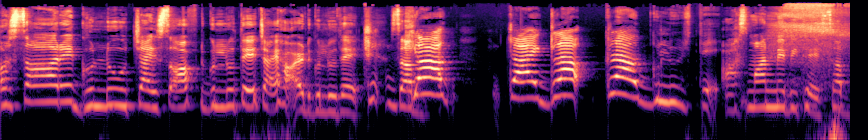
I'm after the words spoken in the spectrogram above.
और सारे गुल्लू चाहे सॉफ्ट गुल्लू थे चाहे हार्ड गुल्लू थे सब चाहे क्लाउड ग्लूज थे। आसमान में भी थे सब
